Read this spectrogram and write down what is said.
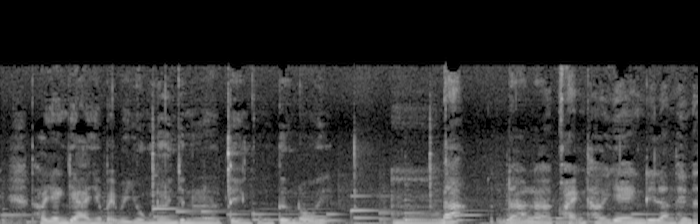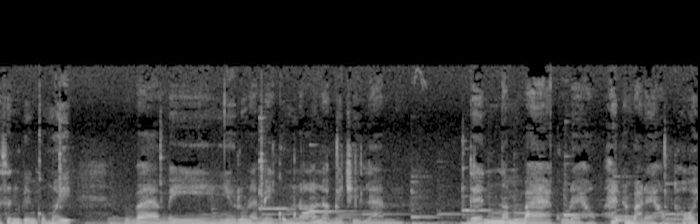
Thời gian dài như vậy bị dồn lương cho nên là tiền cũng tương đối. Uhm, đó đó là khoảng thời gian đi làm thêm thời sinh viên của my. Và my như lúc nãy my cũng nói là my chỉ làm đến năm ba của đại học hết năm ba đại học thôi.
